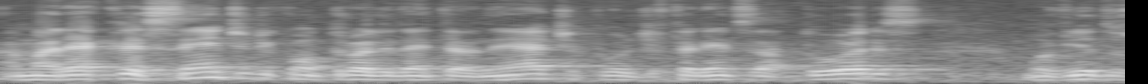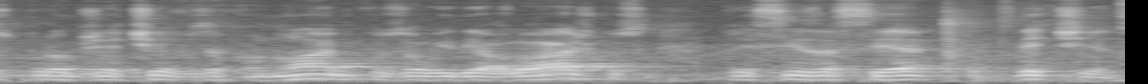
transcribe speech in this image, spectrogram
a maré crescente de controle da internet por diferentes atores, movidos por objetivos econômicos ou ideológicos, precisa ser detida.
